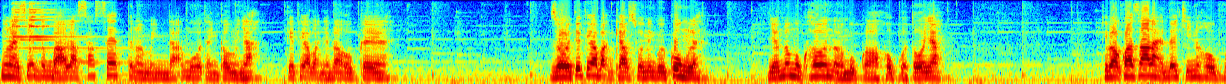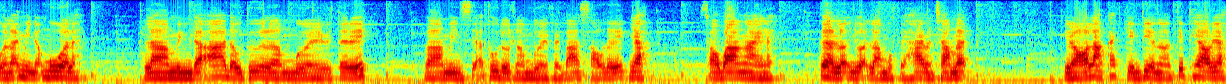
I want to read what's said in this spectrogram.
Lúc này sẽ thông báo là success tức là mình đã mua thành công rồi nha. Tiếp theo bạn nhấn vào OK này. Rồi tiếp theo bạn kéo xuống đến cuối cùng này. Nhấn vào mục hơn ở mục uh, hộp của tôi nha. Thì bạn quan sát này, đây chính là hộp vừa nãy mình đã mua này. Là mình đã đầu tư là 10 TRX và mình sẽ thu được là 10,36 TRX nha. Sau 3 ngày này, tức là lợi nhuận là 1,2% đấy. Thì đó là cách kiếm tiền à, tiếp theo nha.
